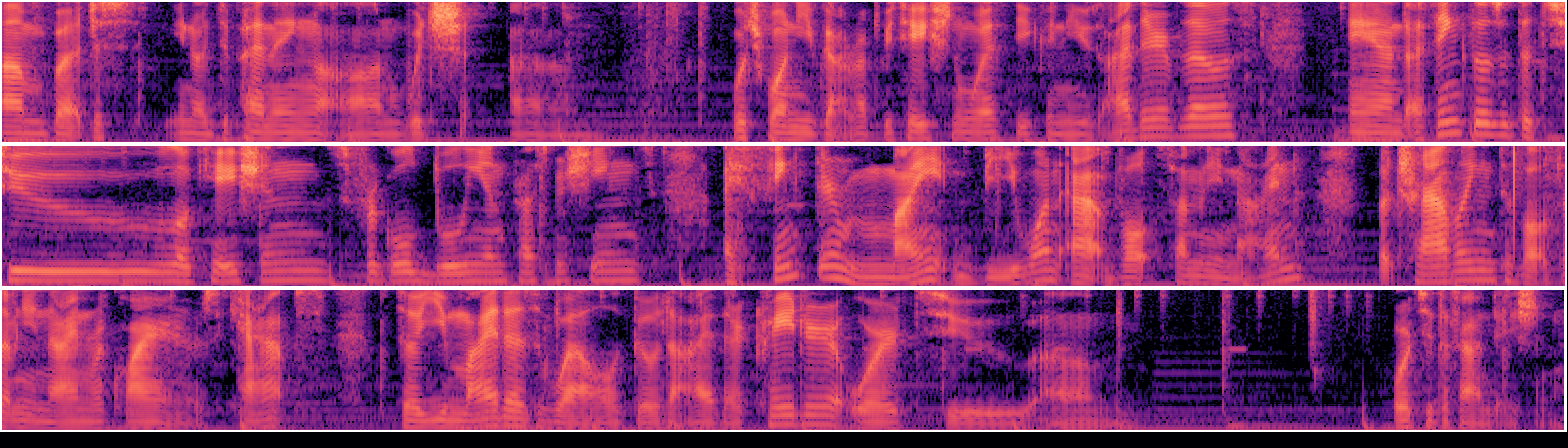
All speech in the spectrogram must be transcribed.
Um, but just, you know, depending on which um, which one you've got reputation with, you can use either of those. And I think those are the two locations for gold bullion press machines. I think there might be one at Vault 79, but traveling to Vault 79 requires caps, so you might as well go to either Crater or to um, or to the Foundation.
